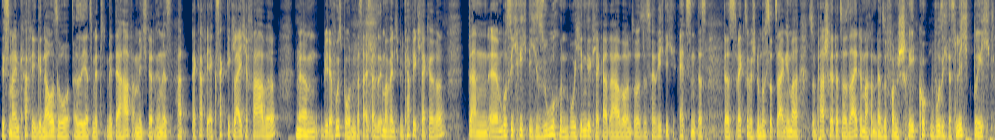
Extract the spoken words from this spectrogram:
ist mein Kaffee genauso, also jetzt mit, mit der Hafermilch, die da drin ist, hat der Kaffee exakt die gleiche Farbe ähm, wie der Fußboden. Das heißt also immer, wenn ich mit Kaffee kleckere, dann äh, muss ich richtig suchen, wo ich hingekleckert habe und so. Es ist halt richtig ätzend, das, das wegzuwischen. Du musst sozusagen immer so ein paar Schritte zur Seite machen und dann so von schräg gucken, wo sich das Licht bricht.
